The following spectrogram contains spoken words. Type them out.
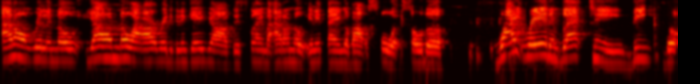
I don't really know. Y'all know I already didn't gave y'all a disclaimer. I don't know anything about sports. So the white, red, and black team beat the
